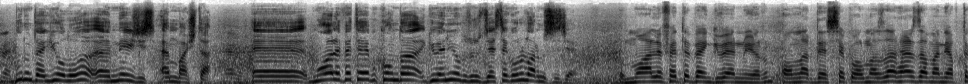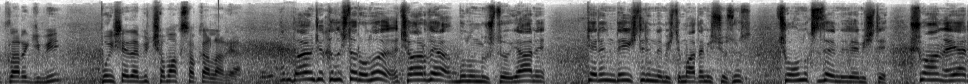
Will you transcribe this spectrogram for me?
Evet. Bunun da yolu e, meclis en başta. E, muhalefete bu konuda güveniyor musunuz? Destek olurlar mı sizce? Muhalefete ben güvenmiyorum. Onlar destek olmazlar. Her zaman yaptıkları gibi bu işe de bir çomak sokarlar yani. Daha önce Kılıçdaroğlu çağrıda bulunmuştu. Yani gelin değiştirin demişti madem istiyorsunuz. Çoğunluk size mi demişti. Şu an eğer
